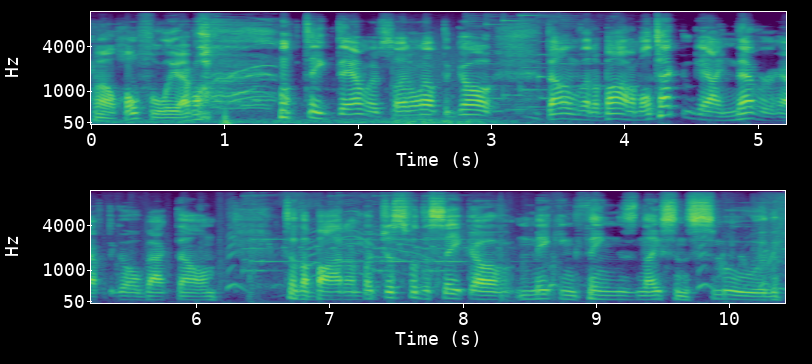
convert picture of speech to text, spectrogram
Well, hopefully I will take damage so I don't have to go down to the bottom. Well, technically I never have to go back down to the bottom, but just for the sake of making things nice and smooth.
